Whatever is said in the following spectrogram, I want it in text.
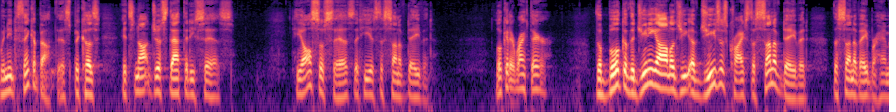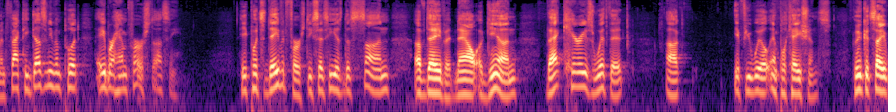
we need to think about this because it's not just that that he says. He also says that he is the son of David. Look at it right there. The book of the genealogy of Jesus Christ, the son of David, the son of Abraham. In fact, he doesn't even put Abraham first, does he? He puts David first. He says he is the son of David. Now, again, that carries with it, uh, if you will, implications. We could say,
